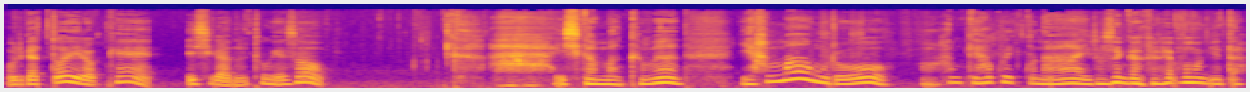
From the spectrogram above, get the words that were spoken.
우리가 또 이렇게 이 시간을 통해서 아, 이 시간만큼은 이 한마음으로 어, 함께 하고 있구나, 이런 생각을 해봅니다.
